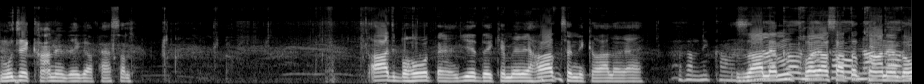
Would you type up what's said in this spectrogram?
मुझे खाने देगा फैसल। आज बहुत हैं। ये देखे मेरे हाथ से निकाल रहा है। जालिम थोड़ा सा तो खाने दो।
